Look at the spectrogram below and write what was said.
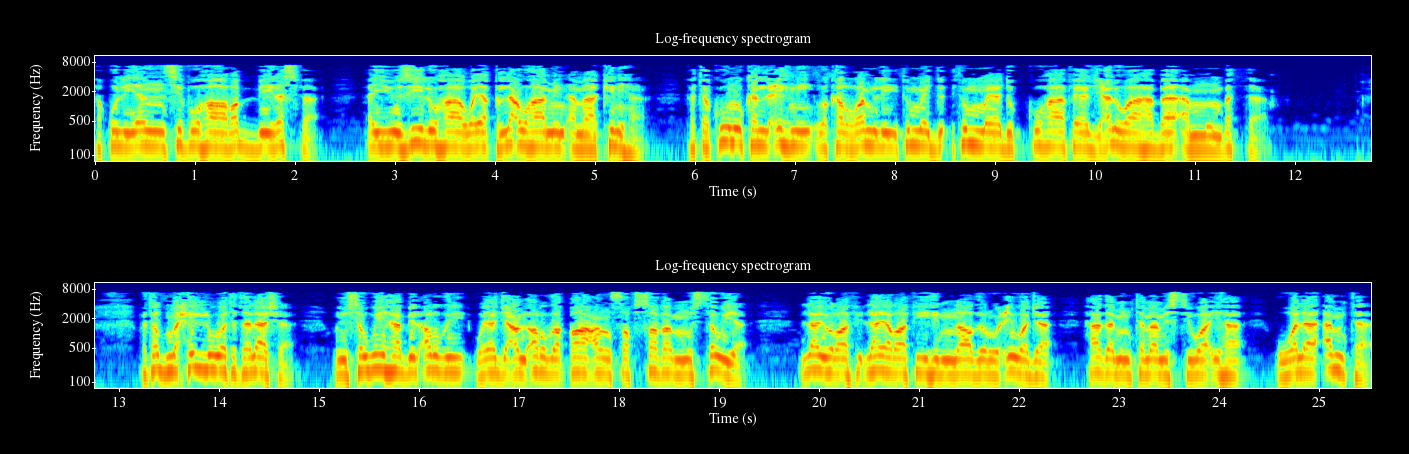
فقل ينسفها ربي نسفا. أي يزيلها ويقلعها من أماكنها فتكون كالعهن وكالرمل ثم يدكها فيجعلها هباء منبثا. فتضمحل وتتلاشى ويسويها بالأرض ويجعل الأرض قاعا صفصفا مستويا. لا يرى, لا يرى فيه الناظر عوجا هذا من تمام استوائها ولا أمت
